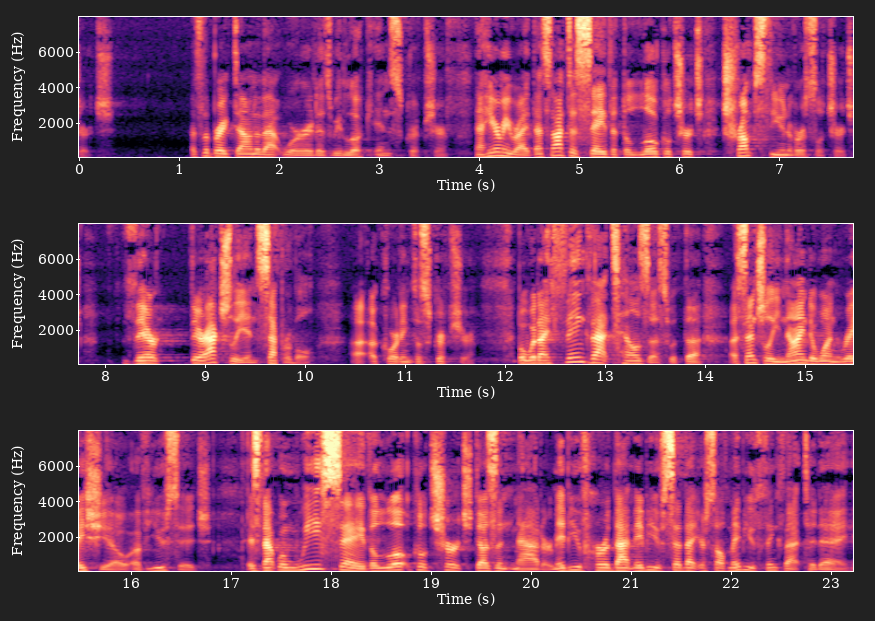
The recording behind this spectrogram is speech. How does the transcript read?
church. That's the breakdown of that word as we look in Scripture. Now, hear me right. That's not to say that the local church trumps the universal church. They're, they're actually inseparable uh, according to Scripture. But what I think that tells us with the essentially 9 to 1 ratio of usage is that when we say the local church doesn't matter, maybe you've heard that, maybe you've said that yourself, maybe you think that today,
